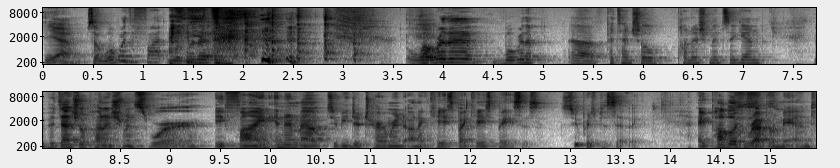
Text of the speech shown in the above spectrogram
Yeah. So what were the fi- what were the what were the what were the uh, potential punishments again? The potential punishments were a fine in an amount to be determined on a case by case basis. Super specific. A public reprimand.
